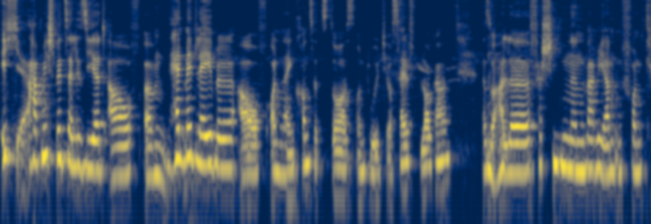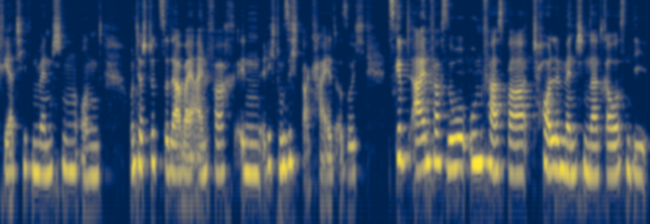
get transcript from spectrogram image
ich habe mich spezialisiert auf ähm, Handmade-Label, auf Online-Concept-Stores und Do-it-yourself-Blogger. Also mhm. alle verschiedenen Varianten von kreativen Menschen und unterstütze dabei einfach in Richtung Sichtbarkeit. Also ich, es gibt einfach so unfassbar tolle Menschen da draußen, die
